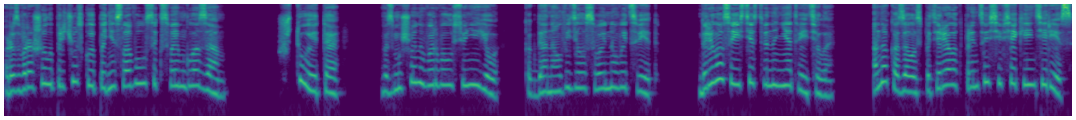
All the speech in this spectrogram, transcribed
разворошила прическу и поднесла волосы к своим глазам. «Что это?» Возмущенно вырвалось у нее, когда она увидела свой новый цвет. Дариласа, естественно, не ответила. Она, казалось, потеряла к принцессе всякий интерес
